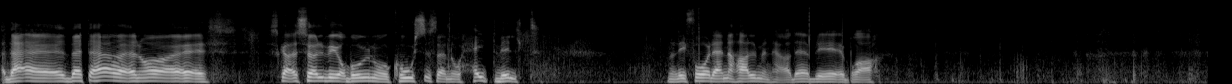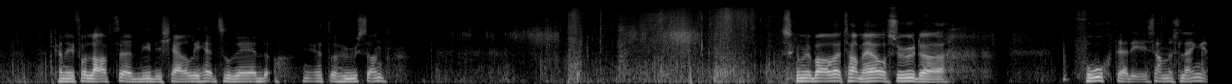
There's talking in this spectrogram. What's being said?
Det, dette her er nå eh, skal Sølvi og Bruno kose seg noe helt vilt. Når de får denne halmen her, det blir bra. Kan de få lagd seg et lite kjærlighetsrede etter husene. skal vi bare ta med oss ut uh, fôr til de i samme slengen.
